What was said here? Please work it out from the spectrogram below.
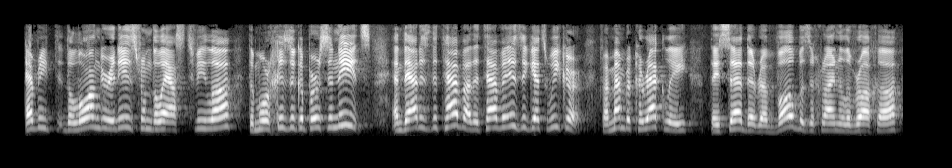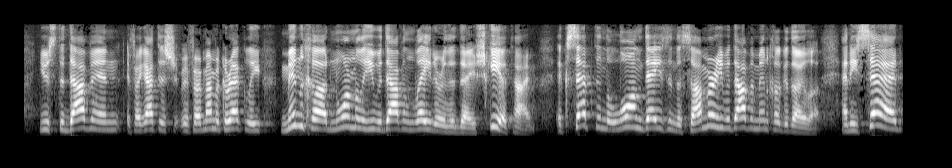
every the longer it is from the last tefillah, the more chizuk a person needs, and that is the teva. The teva is it gets weaker. If I remember correctly, they said that Rav Wolbe Zechrayna Levracha used to daven, if I got this, if I remember correctly, mincha, normally he would daven later in the day, shkia time. Except in the long days in the summer, he would daven mincha gedayla. And he said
